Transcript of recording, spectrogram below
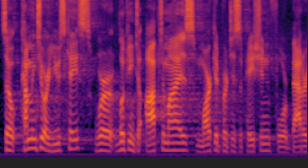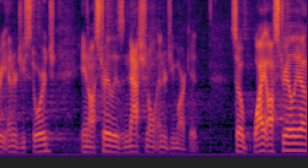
So coming to our use case, we're looking to optimize market participation for battery energy storage in Australia's national energy market. So why Australia?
